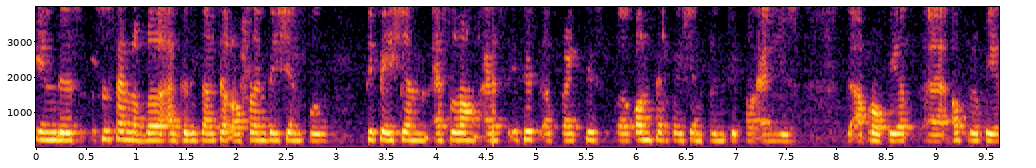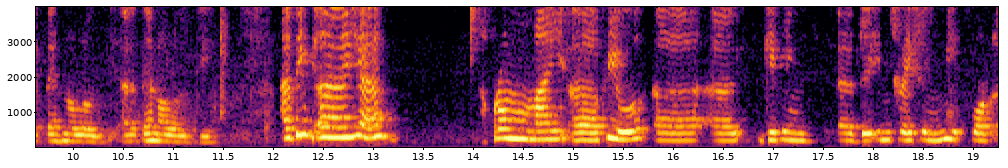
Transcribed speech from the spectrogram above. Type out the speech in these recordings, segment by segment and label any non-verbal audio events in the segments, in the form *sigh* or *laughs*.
in this sustainable agriculture or plantation cultivation as long as it is a practice uh, conservation principle and use the appropriate uh, appropriate technology uh, technology. I think yeah, from my view, giving the increasing need for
